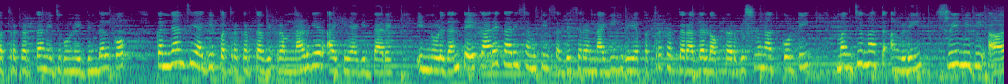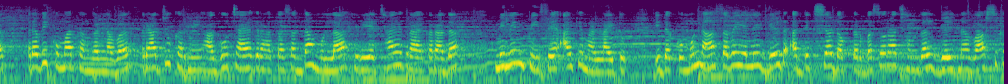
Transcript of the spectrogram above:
ಪತ್ರಕರ್ತ ನಿಜಗುಣಿ ದಿಂಡಲ್ಕೋಪ್ ಕಂಜಾನ್ಸಿಯಾಗಿ ಪತ್ರಕರ್ತ ವಿಕ್ರಮ್ ನಾಡ್ಗೇರ್ ಆಯ್ಕೆಯಾಗಿದ್ದಾರೆ. ಇನ್ನುಳಿದಂತೆ ಕಾರ್ಯಕಾರಿ ಸಮಿತಿ ಸದಸ್ಯರನ್ನಾಗಿ ಹಿರಿಯ ಪತ್ರಕರ್ತರಾದ ಡಾಕ್ಟರ್ ವಿಶ್ವನಾಥ್ ಕೋಟಿ, ಮಂಜುನಾಥ್ ಅಂಗಡಿ, ಶ್ರೀನಿಧಿ ಆರ್, ರವಿಕುಮಾರ್ ಕಂಗಣ್ಣವರ್ ರಾಜು ಕರ್ಮಿ ಹಾಗೂ ಛಾಯಾಗ್ರಾಹಕ ಸದ್ದಾ ಮುಲ್ಲಾ, ಹಿರಿಯ ಛಾಯಾಗ್ರಾಹಕರಾದ ಮಿಲಿನ್ ಪೀಸೆ ಆಯ್ಕೆ ಮಾಡಲಾಯಿತು. ಇದಕ್ಕೂ ಮುನ್ನ ಸಭೆಯಲ್ಲಿ ಗಿಲ್ಡ್ ಅಧ್ಯಕ್ಷ ಡಾಕ್ಟರ್ ಬಸವರಾಜ್ ಹೊಂಗಲ್ ಗಿಲ್ಡ್ನ ವಾರ್ಷಿಕ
